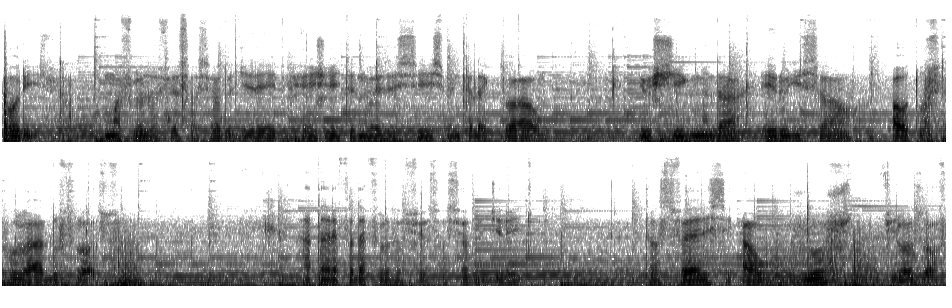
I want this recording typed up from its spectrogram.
Por isso, uma filosofia social do direito rejeita no exercício intelectual e o estigma da erudição autocircular do filósofo. A tarefa da filosofia social do direito transfere-se ao justo filósofo,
